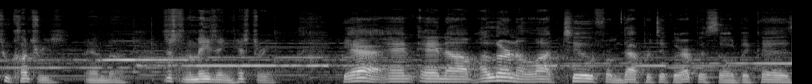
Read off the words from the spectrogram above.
two countries, and uh, just an amazing history. Yeah, and and um, I learned a lot too from that particular episode because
